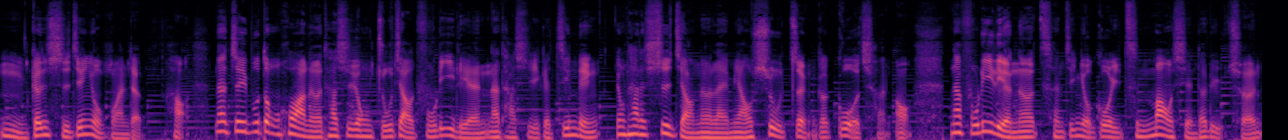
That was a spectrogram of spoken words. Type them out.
嗯，跟时间有关的。好，那这一部动画呢，它是用主角福利莲，那它是一个精灵，用它的视角呢来描述整个过程哦。那福利莲呢，曾经有过一次冒险的旅程，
